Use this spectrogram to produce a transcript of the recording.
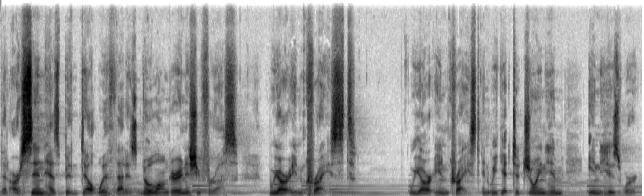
that our sin has been dealt with. That is no longer an issue for us. We are in Christ. We are in Christ, and we get to join Him in His work,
